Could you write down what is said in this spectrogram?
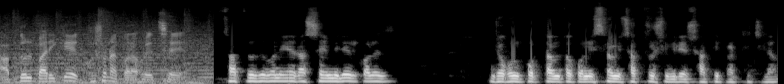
আব্দুল বারিকে ঘোষণা করা হয়েছে। ছাত্র জীবনে রাজশাহী মিডল কলেজ যখন পড়তাম তখন ইসলামী ছাত্র শিবিরের সাথী প্রার্থী ছিলাম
